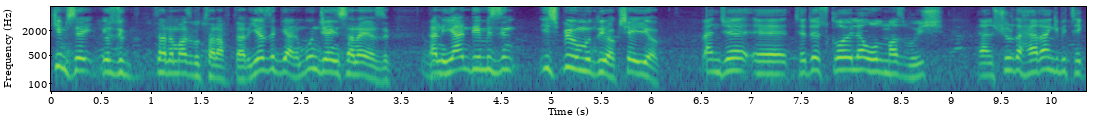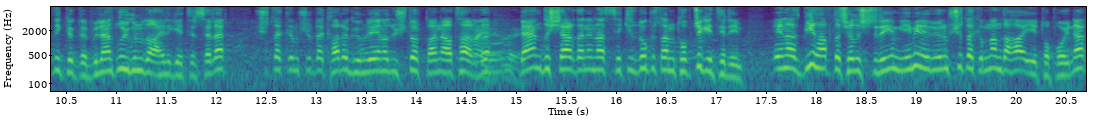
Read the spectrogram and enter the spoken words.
kimse gözü tanımaz bu taraftar. Yazık yani bunca insana yazık. Hani yendiğimizin hiçbir umudu yok, şeyi yok. Bence e, Tedesco ile olmaz bu iş. Yani şurada herhangi bir teknik direktör, Bülent Uygun'u dahil getirseler şu takım şurada Karagümrük'e en az 3-4 tane atardı. Aynen öyle. Ben dışarıdan en az 8-9 tane topçu getireyim. En az bir hafta çalıştırayım. Yemin ediyorum şu takımdan daha iyi top oynar.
